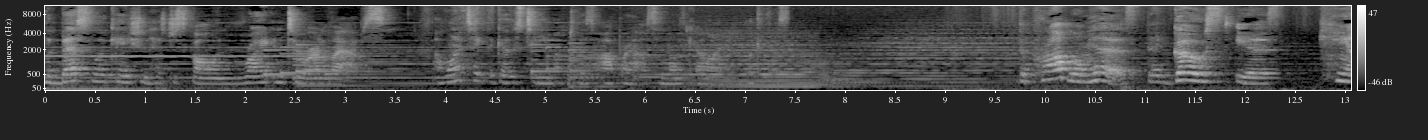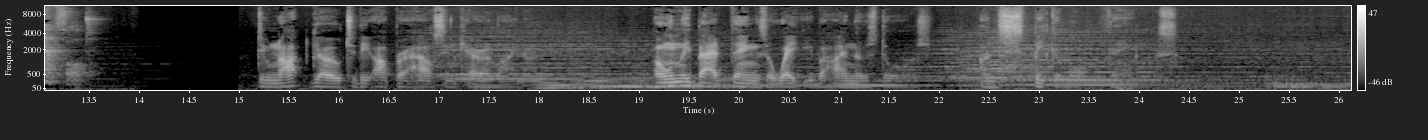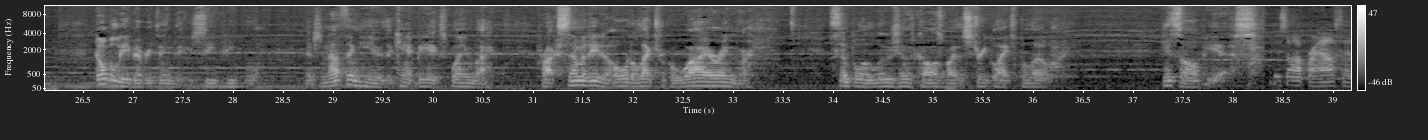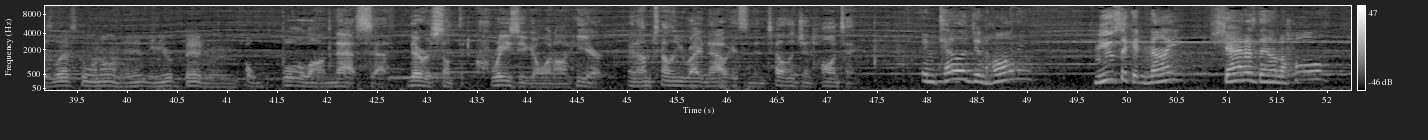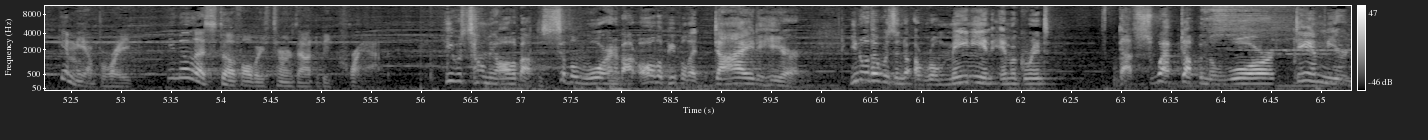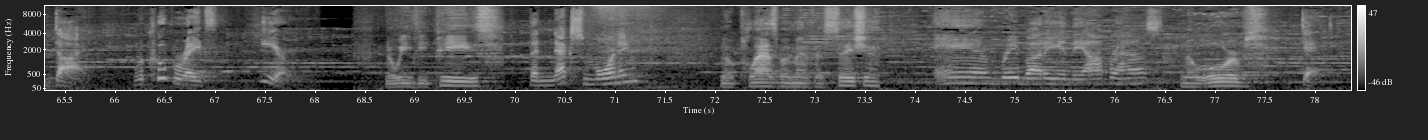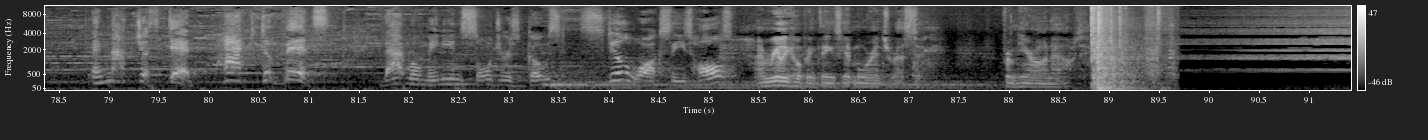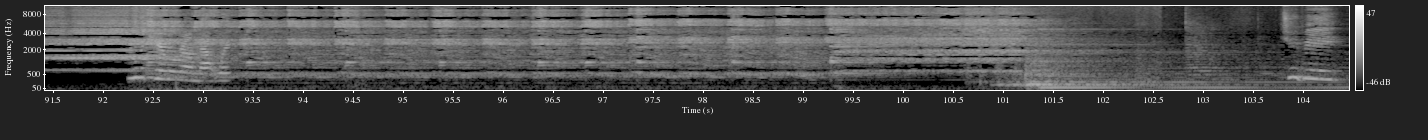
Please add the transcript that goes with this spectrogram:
The best location has just fallen right into our laps. I want to take the ghost team up to this opera house in North Carolina. Look at this. The problem is that Ghost is canceled. Do not go to the Opera House in Carolina. Only bad things await you behind those doors. Unspeakable things. Don't believe everything that you see, people. There's nothing here that can't be explained by proximity to old electrical wiring or simple illusions caused by the streetlights below. It's all BS. This opera house has less going on in it than your bedroom. Oh, bull on that, Seth. There is something crazy going on here. And I'm telling you right now, it's an intelligent haunting. Intelligent haunting? Music at night? Shadows down the hall? Give me a break. You know that stuff always turns out to be crap. He was telling me all about the Civil War and about all the people that died here. You know, there was an, a Romanian immigrant, got swept up in the war, damn near died, recuperates here. No EVPs, The next morning, no plasma manifestation, everybody in the opera house no orbs. dead. And not just dead, hacked to bits that Romanian soldier's ghost still walks these halls. I'm really hoping things get more interesting from here on out. Bring the camera around that way. GB,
